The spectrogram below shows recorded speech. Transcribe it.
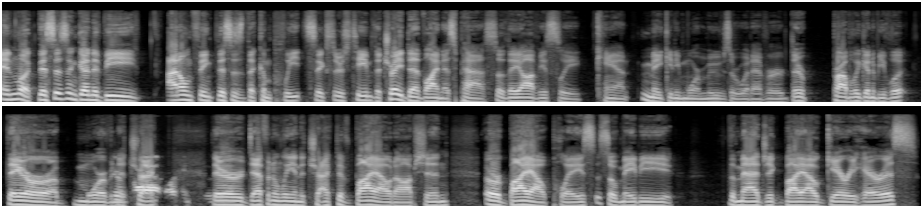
And look, this isn't going to be. I don't think this is the complete Sixers team. The trade deadline has passed, so they obviously can't make any more moves or whatever. They're probably going to be. Lo- they are a, more of an attract. buyout They're definitely an attractive buyout option or buyout place. So maybe the Magic buy out Gary Harris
